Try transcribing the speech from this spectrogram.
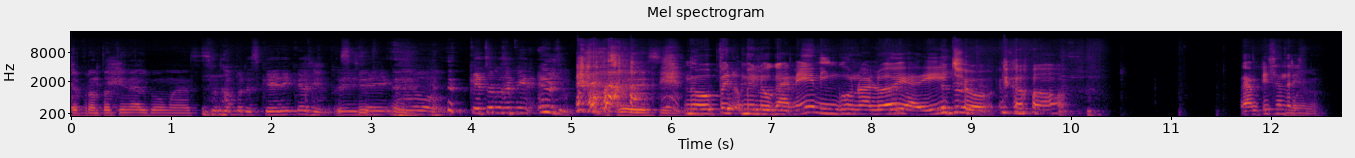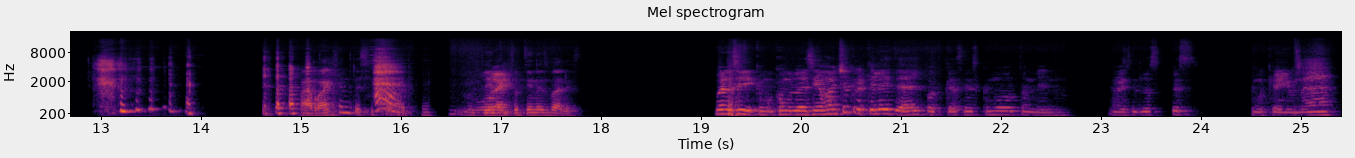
De pronto tiene algo más... No, pero es que Erika siempre Es que- dice como, ¿qué turno se pide? El último. Sí, sí. No, pero me lo gané, ninguno lo había dicho. No. Ya empieza Andrés. Bueno. Arranca, Andresito. a ver, ¿qué? Bueno. Tú tienes varios. Bueno, sí, como, como lo decía Juancho, creo que la idea del podcast es como también, a veces los, pues, como que hay una,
